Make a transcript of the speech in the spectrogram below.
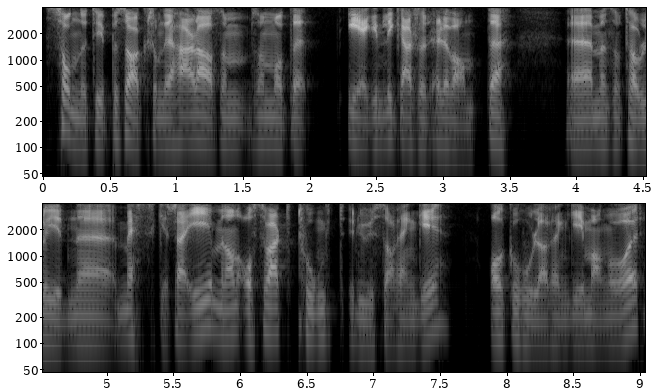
Sånne typer saker som det her, da, som, som måtte, egentlig ikke er så relevante, uh, men som tabloidene mesker seg i. Men han har også vært tungt rusavhengig, alkoholavhengig i mange år,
